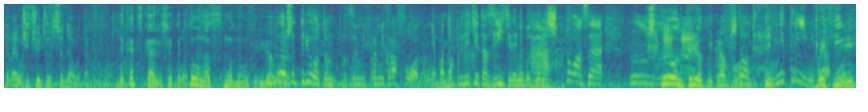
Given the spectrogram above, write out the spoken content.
Давай вот чуть-чуть вот сюда вот так вот. Да как скажешь, это Вот, кто у потом. нас с модного переговора? Ну, потому что трет он про микрофон. И Мне потом прилетит, а зрители они будут говорить, что за... Что он трет микрофон? Что он... Не три В микрофона. эфире.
